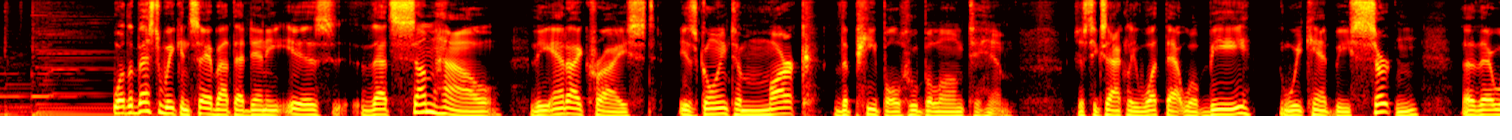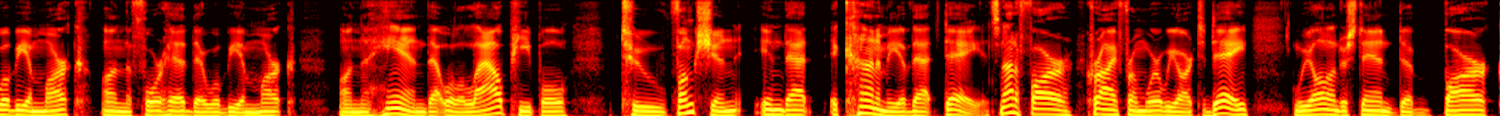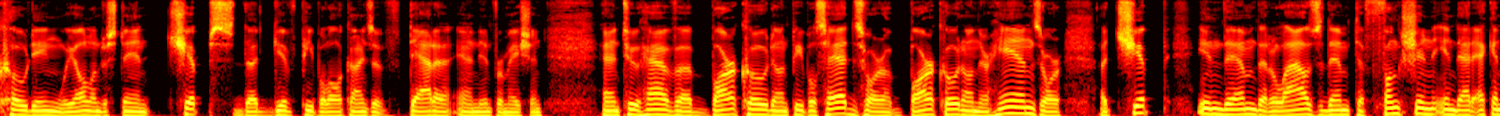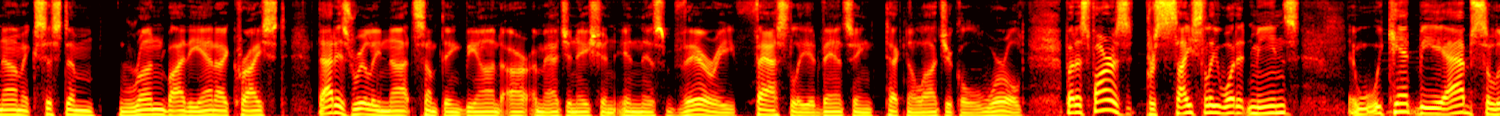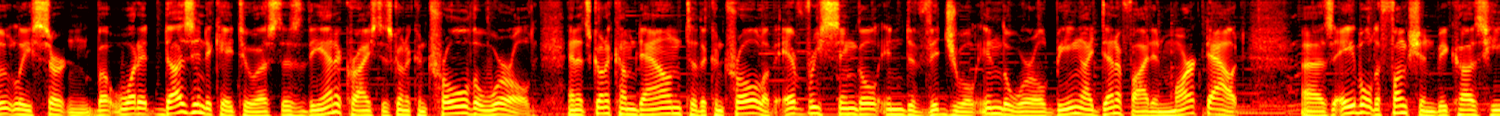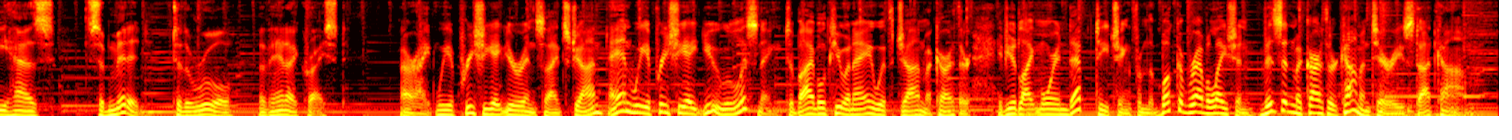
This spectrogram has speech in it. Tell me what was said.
Well, the best we can say about that, Denny, is that somehow the Antichrist is going to mark the people who belong to him. Just exactly what that will be, we can't be certain. Uh, there will be a mark on the forehead, there will be a mark on the hand that will allow people to function in that economy of that day. It's not a far cry from where we are today. We all understand uh, bar coding. We all understand chips that give people all kinds of data and information. And to have a barcode on people's heads or a barcode on their hands or a chip in them that allows them to function in that economic system run by the Antichrist, that is really not something beyond our imagination in this very fastly advancing technological world. But as far as precisely what it means, we can't be absolutely certain, but what it does indicate to us is the Antichrist is going to control the world, and it's going to come down to the control of every single individual in the world being identified and marked out as able to function because he has submitted to the rule of Antichrist. All right, we appreciate your insights, John, and we appreciate you listening to Bible Q&A with John MacArthur. If you'd like more in-depth teaching from the book of Revelation, visit macarthurcommentaries.com.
